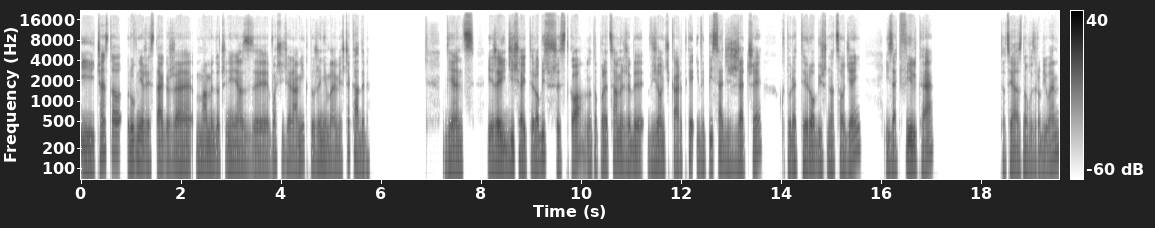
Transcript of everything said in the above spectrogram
I często również jest tak, że mamy do czynienia z właścicielami, którzy nie mają jeszcze kadry. Więc jeżeli dzisiaj Ty robisz wszystko, no to polecamy, żeby wziąć kartkę i wypisać rzeczy, które Ty robisz na co dzień i za chwilkę, to co ja znowu zrobiłem,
